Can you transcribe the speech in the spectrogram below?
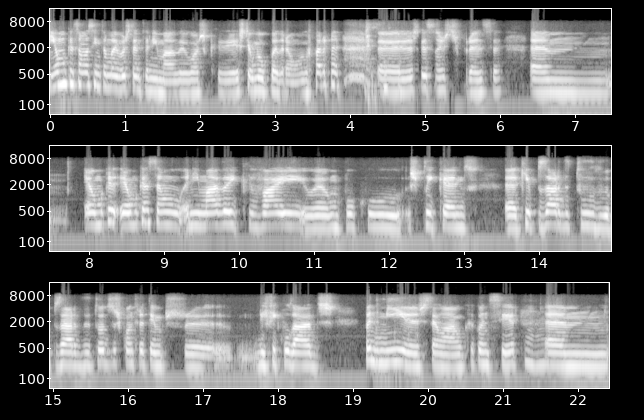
E é uma canção assim também bastante animada, eu acho que este é o meu padrão agora, uh, as canções de esperança. Um, é, uma, é uma canção animada e que vai uh, um pouco explicando uh, que apesar de tudo, apesar de todos os contratempos, uh, dificuldades, pandemias, sei lá, o que acontecer, Uhum. um,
